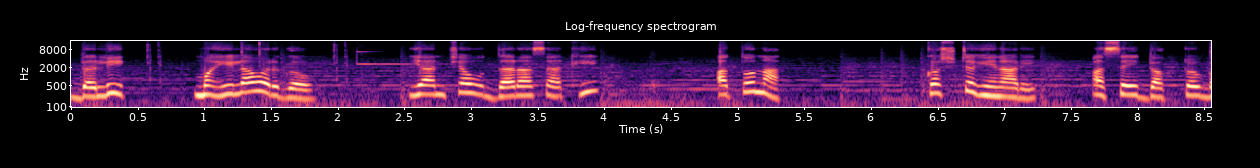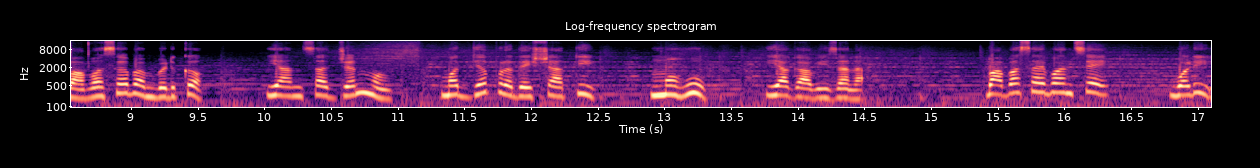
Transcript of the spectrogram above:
दलित महिला वर्ग यांच्या उद्धारासाठी अतोनात कष्ट घेणारे असे डॉक्टर बाबासाहेब आंबेडकर यांचा जन्म मध्य प्रदेशातील महू या गावी झाला. बाबासाहेबांचे वडील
